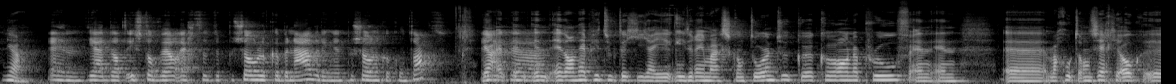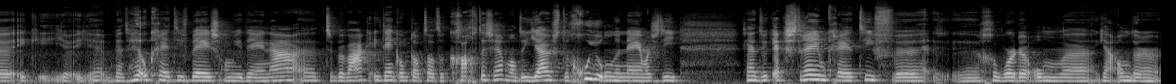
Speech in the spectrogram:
Ja. En ja, dat is toch wel echt de persoonlijke benadering en het persoonlijke contact. Ja, en, en, en, en, dan heb je natuurlijk dat je, ja, iedereen maakt zijn kantoor natuurlijk uh, corona-proof. En, en, uh, maar goed, dan zeg je ook, uh, ik, je, je, bent heel creatief bezig om je DNA te bewaken. Ik denk ook dat dat een kracht is, hè, want de juiste goede ondernemers die zijn natuurlijk extreem creatief geworden om, ja, om er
